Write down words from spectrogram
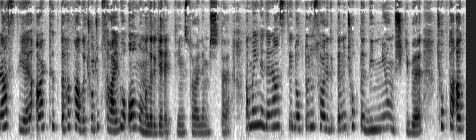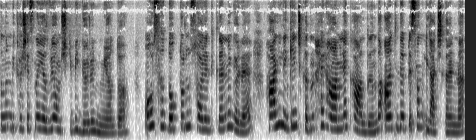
Rusty'ye artık daha fazla çocuk sahibi olmamaları gerektiğini söylemişti. Ama yine de Rusty doktorun söylediklerini çok da dinliyormuş gibi, çok da aklının bir köşesine yazıyormuş gibi görünmüyordu. Oysa doktorun söylediklerine göre haliyle genç kadın her hamile kaldığında antidepresan ilaçlarını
